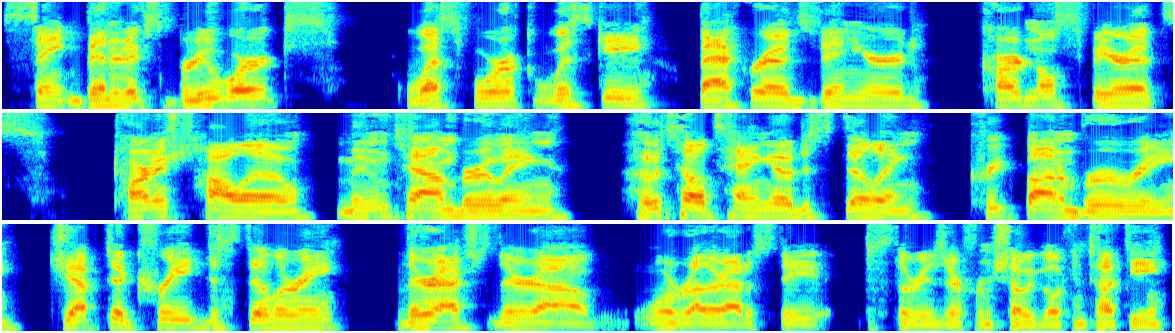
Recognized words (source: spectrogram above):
St. Benedict's Brew Works, West Fork Whiskey, Backroads Vineyard, Cardinal Spirits, Tarnished Hollow, Moontown Brewing, Hotel Tango Distilling, Creek Bottom Brewery, Jeptha Creed Distillery. They're actually they're uh well rather out of state distilleries. They're from Shelbyville, Kentucky.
